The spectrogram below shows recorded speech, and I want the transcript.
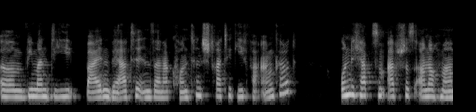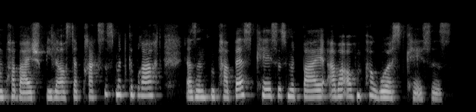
ähm, wie man die beiden Werte in seiner Content-Strategie verankert. Und ich habe zum Abschluss auch noch mal ein paar Beispiele aus der Praxis mitgebracht. Da sind ein paar Best Cases mit bei, aber auch ein paar Worst Cases.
